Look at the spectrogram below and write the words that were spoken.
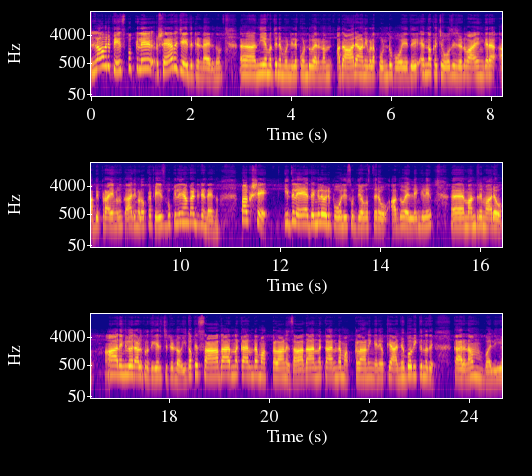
എല്ലാവരും ഫേസ്ബുക്കിൽ ഷെയർ ചെയ്തിട്ടുണ്ടായിരുന്നു. നിയമത്തിന് മുന്നിൽ കൊണ്ടുവരണം അതാരാണ് ഇവളെ കൊണ്ടുപോയത് എന്നൊക്കെ ചോദിച്ചിട്ട് ഭയങ്കര അഭിപ്രായങ്ങളും കാര്യങ്ങളും ഒക്കെ ഫേസ്ബുക്കിൽ ഞാൻ കണ്ടിട്ടുണ്ടായിരുന്നു. പക്ഷേ ഇതിൽ ഏതെങ്കിലും ഒരു പോലീസ് ഉദ്യോഗസ്ഥരോ അതോ അല്ലെങ്കിൽ മന്ത്രിമാരോ ആരെങ്കിലും ഒരാൾ പ്രതികരിച്ചിട്ടുണ്ടോ? ഇതൊക്കെ സാധാരണക്കാരന്റെ മക്കളാണ്. സാധാരണക്കാരന്റെ മക്കളാണ് ഇങ്ങനെയൊക്കെ അനുഭവിക്കുന്നത്. കാരണം വലിയ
